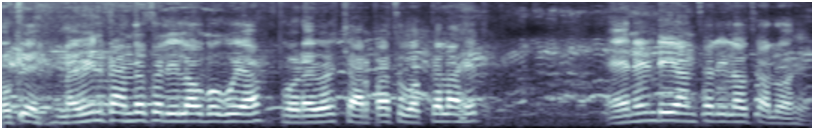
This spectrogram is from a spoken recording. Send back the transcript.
ओके नवीन कांद्याचा लिलाव बघूया. थोडा वेळ चार पाच वक्कल आहेत. एन एन डी यांचा लिलाव चालू आहे.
